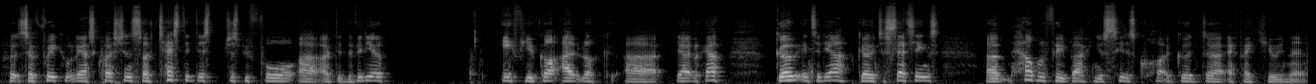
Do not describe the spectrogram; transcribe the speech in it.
for, so frequently asked questions. So I've tested this just before uh, I did the video. If you've got Outlook, uh, the Outlook app, go into the app, go into settings, um, help and feedback, and you'll see there's quite a good uh, FAQ in there.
